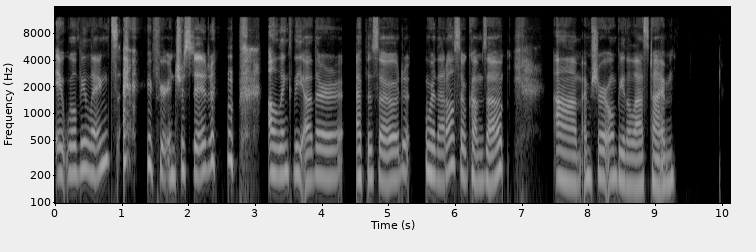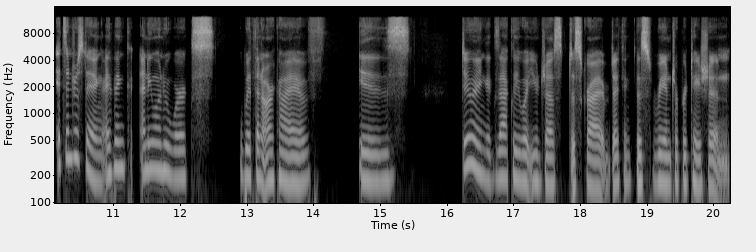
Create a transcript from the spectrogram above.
It will be linked if you're interested. I'll link the other episode where that also comes up. Um, I'm sure it won't be the last time. It's interesting. I think anyone who works with an archive is doing exactly what you just described. I think this reinterpretation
